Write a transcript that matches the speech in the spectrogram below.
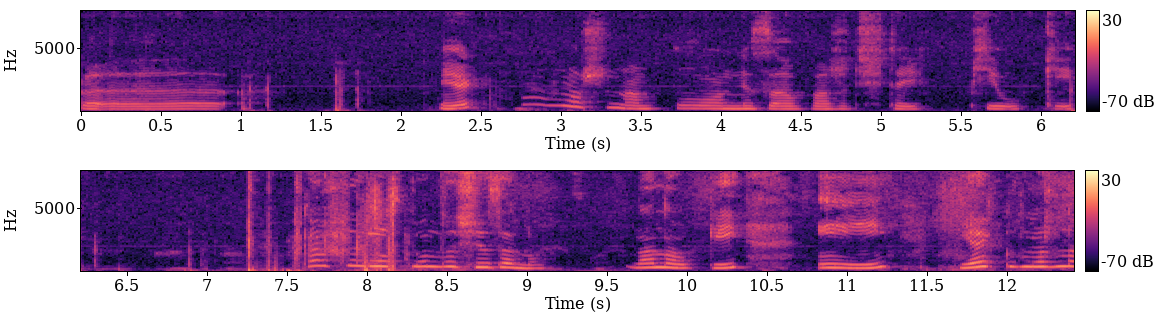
Eee, jak można było nie zauważyć tej piłki? Każdy rozgląda się za no, na nogi i jak można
